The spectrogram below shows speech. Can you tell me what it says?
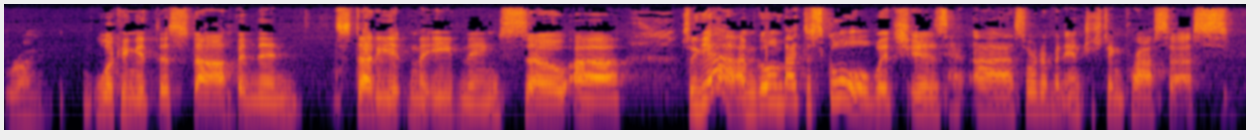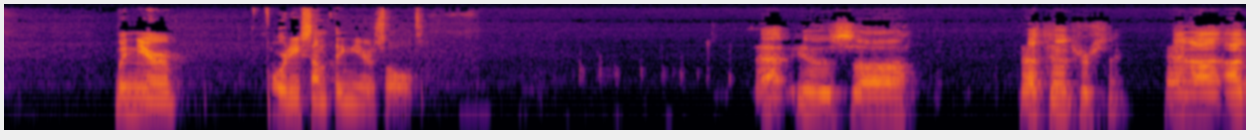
right. looking at this stuff and then study it in the evenings. So, uh, so yeah, I'm going back to school, which is uh, sort of an interesting process when you're 40 something years old. That is, uh, that's interesting. And I, I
